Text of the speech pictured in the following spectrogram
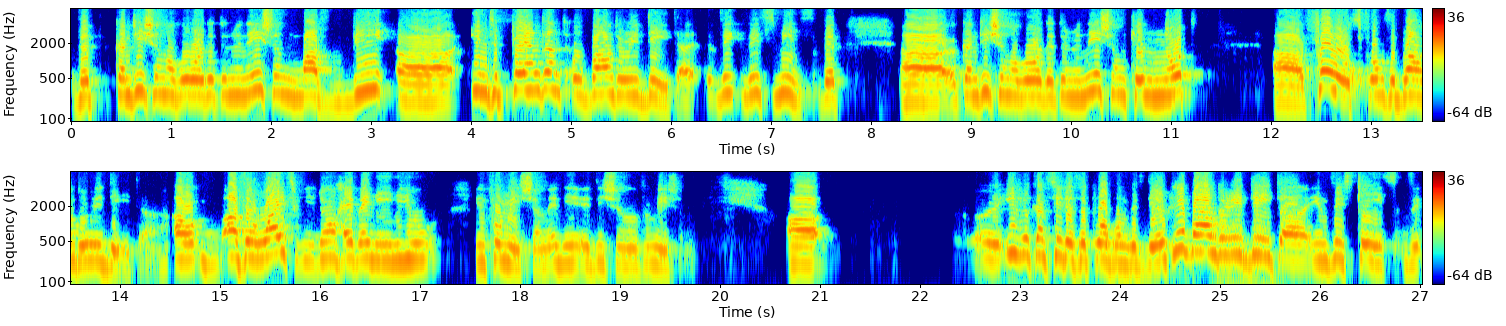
that condition of overdetermination must be uh, independent of boundary data. This means that uh, condition of determination cannot uh, from the boundary data. Uh, otherwise, we don't have any new information, any additional information. Uh, uh, if we consider the problem with Dirichlet boundary data, in this case, the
